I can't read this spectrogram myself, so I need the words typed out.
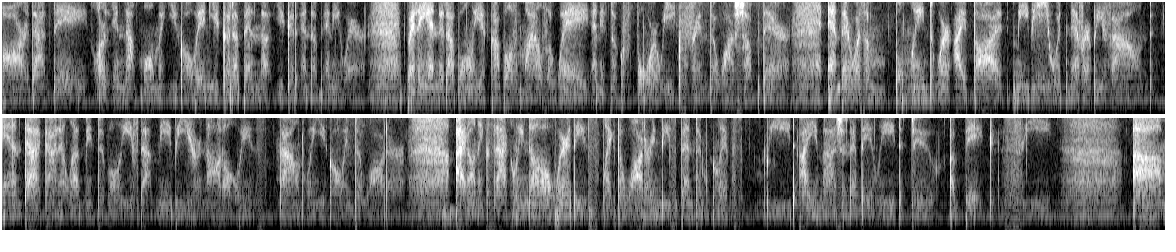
are that day or in that moment you go in, you could have been you could end up anywhere. But he ended up only a couple of miles away, and it took four weeks for him to wash up there. And there was a point where I thought maybe he would never be found, and that kind of led me to believe that maybe you're not always found when you go into water. I don't exactly know where these, like the water in these Bempton cliffs, lead. I imagine that they lead to a big sea. Um,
